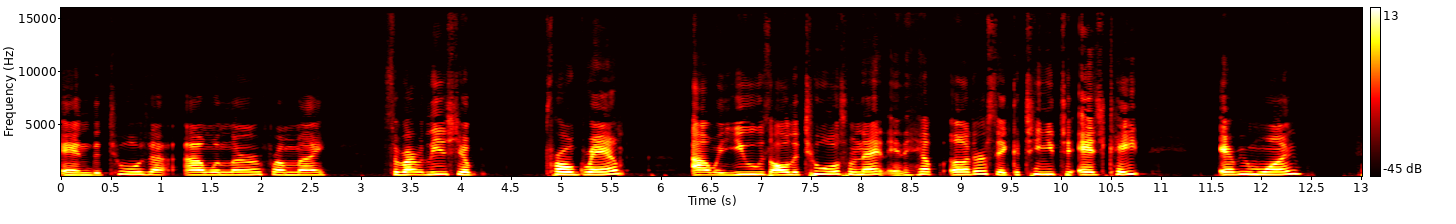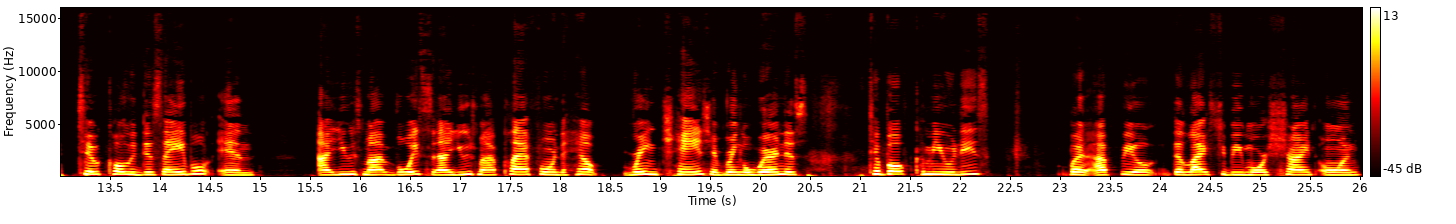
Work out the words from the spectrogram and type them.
and the tools that I will learn from my survivor leadership program. I will use all the tools from that and help others and continue to educate everyone typically disabled and I use my voice and I use my platform to help bring change and bring awareness to both communities. But I feel the light should be more shined on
